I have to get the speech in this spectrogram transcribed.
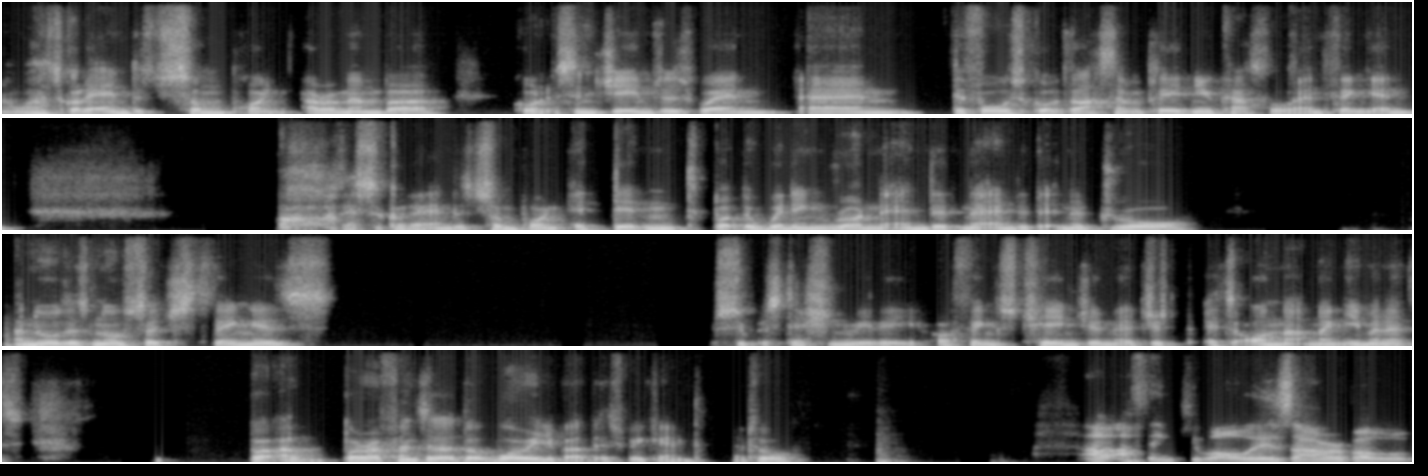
well, that's got to end at some point. I remember going to St James's when um, Defoe scored the last time we played Newcastle and thinking, oh, this has got to end at some point. It didn't, but the winning run ended and it ended in a draw. I know there's no such thing as superstition really or things changing. It just it's on that 90 minutes. But are Boro fans a little bit worried about this weekend at all? I, think you always are about,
